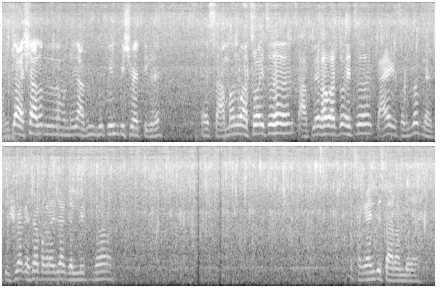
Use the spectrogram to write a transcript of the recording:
आमच्या अशा आलं होती ना म्हणजे अजून दो तीन पिशव्या आहेत तिकडे. सामान वाचवायचं आपल्याला वाचवायचं काय समजत नाही. पिशव्या कशा पकडायच्या गल्लीतनं? सगळ्यांची सारांबर आहे.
